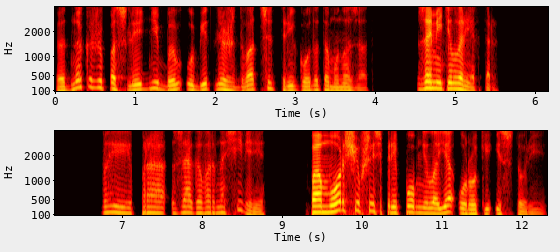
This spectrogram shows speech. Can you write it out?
Однако же последний был убит лишь 23 года тому назад. Заметил ректор. «Вы про заговор на севере?» Поморщившись, припомнила я уроки истории.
